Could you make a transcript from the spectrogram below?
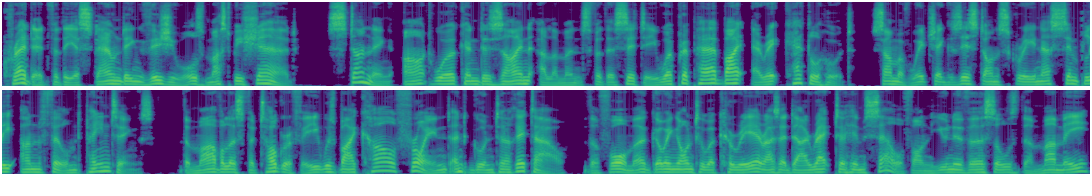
Credit for the astounding visuals must be shared. Stunning artwork and design elements for the city were prepared by Eric Kettelhut, some of which exist on screen as simply unfilmed paintings. The marvelous photography was by Karl Freund and Gunther Rittau, the former going on to a career as a director himself on Universal's The Mummy,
